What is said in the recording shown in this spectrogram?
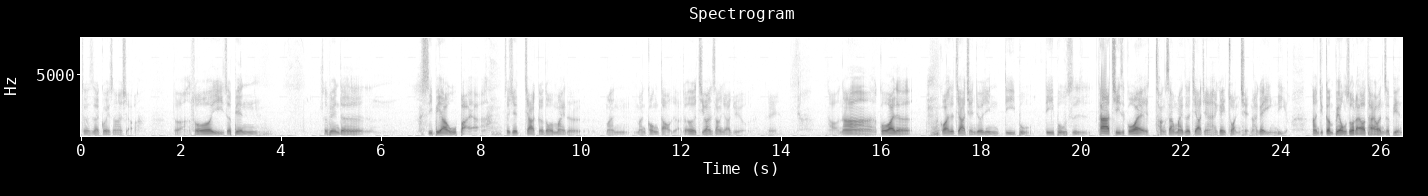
这是在贵三小啊，对吧？所以这边这边的 CBR 五百啊，这些价格都卖的蛮蛮公道的，都二十几万上下就有。对，好，那国外的国外的价钱就已经第一步，第一步是它其实国外厂商卖这价钱还可以赚钱，还可以盈利哦。那你就更不用说来到台湾这边。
